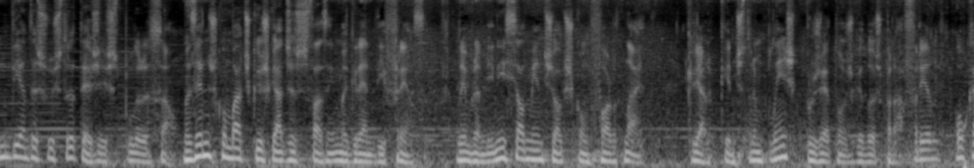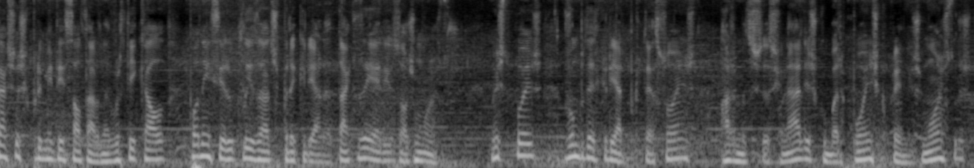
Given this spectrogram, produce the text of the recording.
mediante as suas estratégias de exploração. Mas é nos combates que os gadgets fazem uma grande diferença, lembrando inicialmente jogos como Fortnite, criar pequenos trampolins que projetam os jogadores para a frente ou caixas que permitem saltar na vertical podem ser utilizados para criar ataques aéreos aos monstros mas depois vão poder criar proteções, armas estacionárias como arpões que prendem os monstros,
